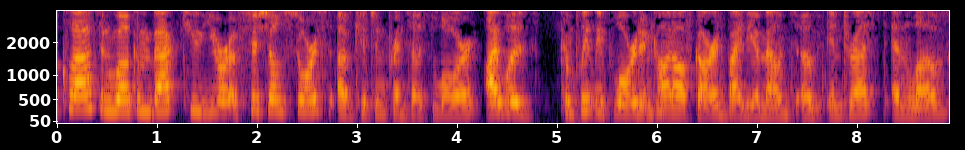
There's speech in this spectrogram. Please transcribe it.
class and welcome back to your official source of Kitchen Princess lore. I was completely floored and caught off guard by the amount of interest and love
